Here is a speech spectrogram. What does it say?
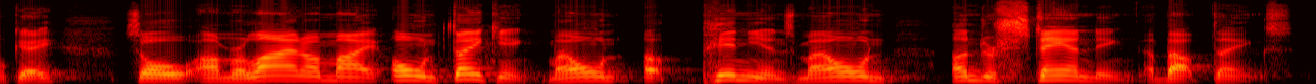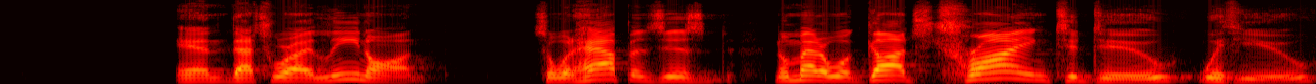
Okay? So, I'm relying on my own thinking, my own opinions, my own understanding about things. And that's where I lean on. So, what happens is no matter what God's trying to do with you,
